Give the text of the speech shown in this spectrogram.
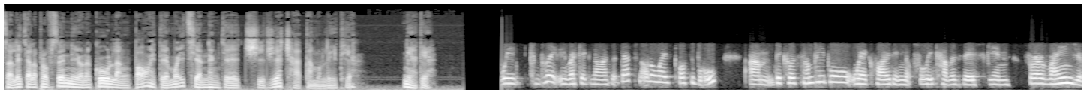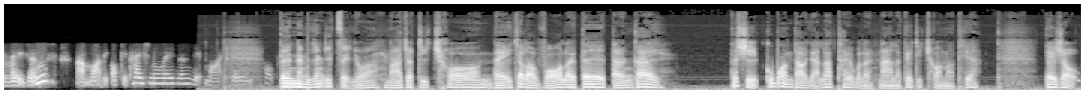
จะเลยจะละ professor นิวนะกูหลังเป้าให้แต่มอยเสียนนังเจะชีเรียชาตามเลยเทียเนี่ยเดีย We completely recognize that that's not always possible um, because some people wear clothing that fully covers their skin for a range of reasons. Um, might be occupational reasons, it might be. tên nâng dân ít tự do nà cho chỉ cho để cho là võ lời tê tận gai. thế sĩ cú bọn tàu giả lát thay vào lời nà là tê chỉ cho nó thiệt tê rậu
